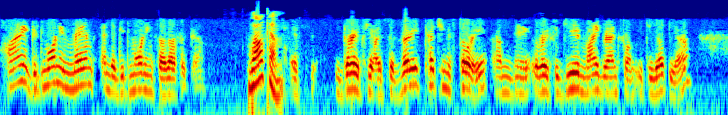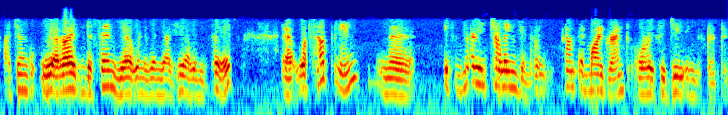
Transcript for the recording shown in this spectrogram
Hi, good morning, ma'am, and good morning, South Africa. Welcome. It's great. Yeah, it's a very touching story. I'm the refugee migrant from Ethiopia. I think we arrived in the same year when, when you are here, when you say it. Uh, what's happening, uh, it's very challenging become a migrant or refugee in this country.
